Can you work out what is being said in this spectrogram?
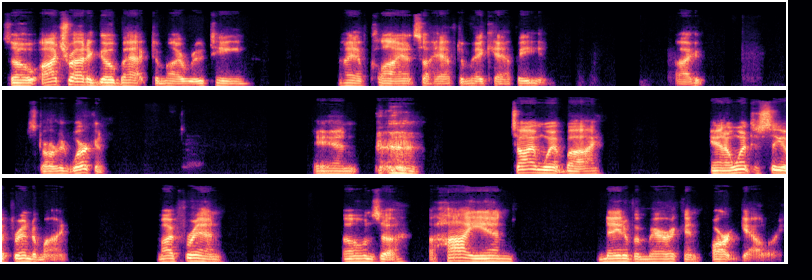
So I try to go back to my routine. I have clients I have to make happy. I started working. And time went by, and I went to see a friend of mine. My friend owns a, a high end Native American art gallery.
